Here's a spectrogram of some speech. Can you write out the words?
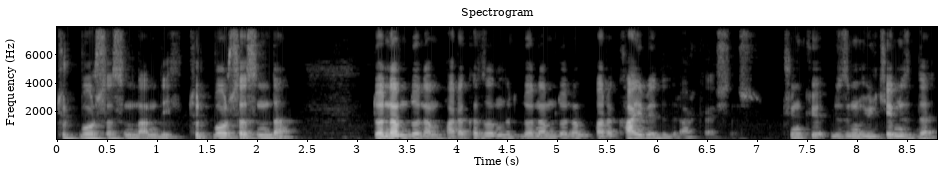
Türk borsasından değil. Türk borsasında dönem dönem para kazanılır, dönem dönem para kaybedilir arkadaşlar. Çünkü bizim ülkemizde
